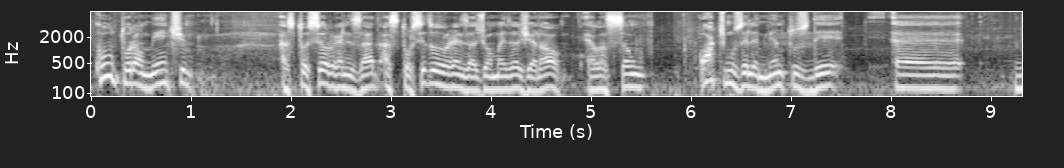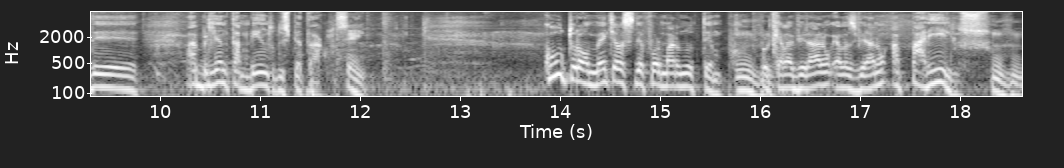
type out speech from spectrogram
Culturalmente, as torcidas organizadas, as torcidas organizadas de uma maneira geral, elas são ótimos elementos de é, de abrilhantamento do espetáculo. Sim culturalmente elas se deformaram no tempo, uhum. porque elas viraram, elas viraram aparelhos. Uhum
